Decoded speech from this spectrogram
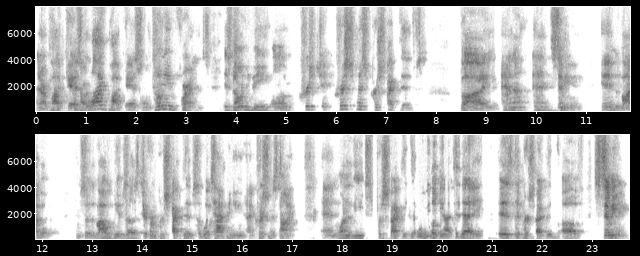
And our podcast, our live podcast on Tony and Friends, is going to be on Christian Christmas perspectives by Anna and Simeon in the Bible. And so the Bible gives us different perspectives of what's happening at Christmas time. And one of these perspectives that we'll be looking at today is the perspective of Simeon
